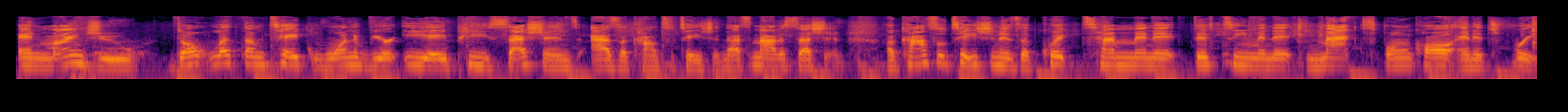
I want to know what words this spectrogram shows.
And mind you, don't let them take one of your EAP sessions as a consultation. That's not a session. A consultation is a quick 10 minute, 15 minute max phone call and it's free.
